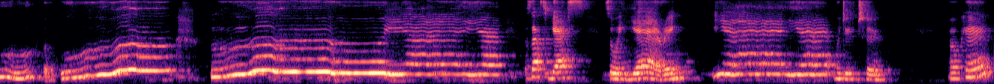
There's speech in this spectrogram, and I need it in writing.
ooh, ooh, ooh, Because that's yes. So we're yearing, yeah, yeah. We do two. Okay.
